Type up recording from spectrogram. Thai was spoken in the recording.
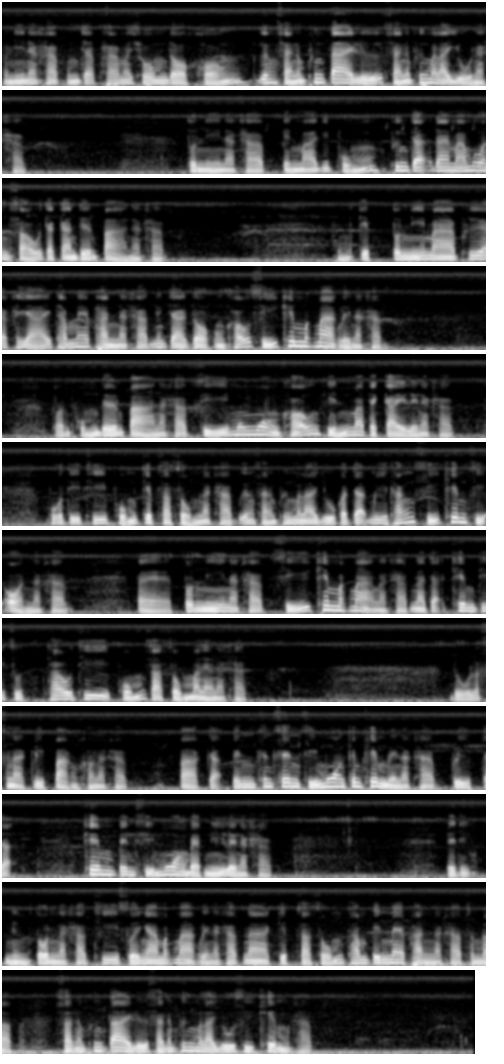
วันนี้นะครับ ผมจะพามาชมดอกของเอื้องสายน้ำผึ้งใต้ หรือสายน้ำผึ้งมาลายูนะครับต้นนี้นะครับ เป็นไม้ที่ผมเพิ่งจะได้มาเมื่อวันเสาร์จากการเดินป่านะครับ ผมเก็บต้นนี้มาเพื่อขยายทำแม่พันธุ์นะครับ เนื่องจากดอกของเขาสีเข้มมากๆเลยนะครับ ตอนผมเดินป่านะครับ สีม่วงๆเขาเห็นมาแต่ไกลเลยนะครับปกติที่ผมเก็บสะสมนะครับ เอื้องสารพึ่งมาลายูก็จะมีทั้งสีเข้มสีอ่อนนะครับ แต่ต้นนี้นะครับ สีเข้มมากๆนะครับ น่าจะเข้มที่สุดเท่าที่ผมสะสมมาแล้วนะครับ ดูลักษณะกลีบปากของเขานะครับ ปากจะเป็นเส้นๆสีม่วงเข้มๆเลยนะครับ กลีบจะเข้มเป็นสีม่วงแบบนี้เลยนะครับ เป็นอีกหนึ่งต้นนะครับ ที่สวยงามมากๆเลยนะครับน่าเก็บสะสมทำเป็นแม่พันธุ์นะครับสำหรับสายน้ำผึ้งใต้หรือสายน้ำผึ้งมาลายูสีเข้มครับ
